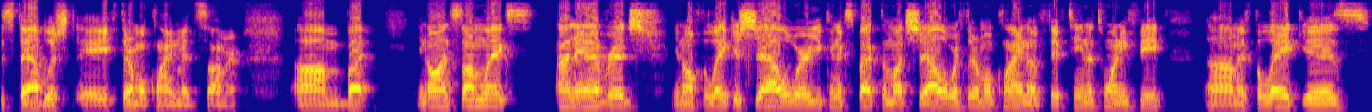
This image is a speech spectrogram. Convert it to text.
established a thermocline midsummer. Um, but you know, on some lakes, on average, you know, if the lake is shallower, you can expect a much shallower thermocline of 15 to 20 feet. Um, if the lake is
